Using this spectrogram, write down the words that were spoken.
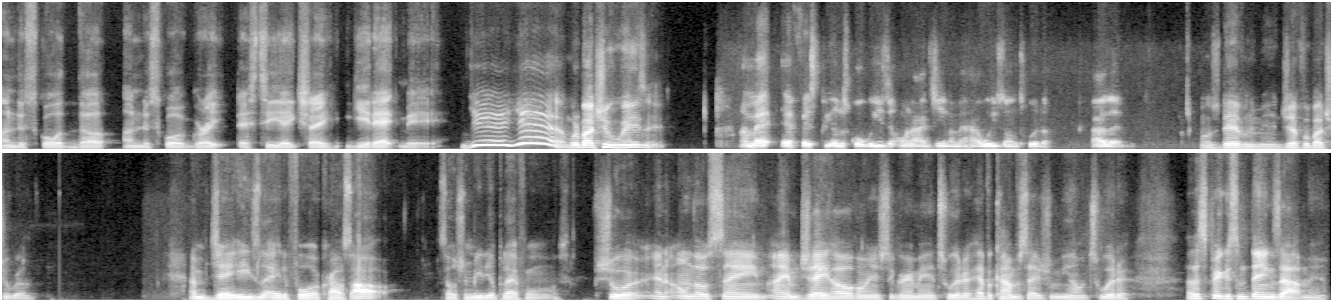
underscore the underscore great. That's T H A. Get at me. Yeah, yeah. What about you, Weezy? I'm at FSP underscore Weezy on IG, and I'm at How Weezy on Twitter. I let Most definitely, man. Jeff, what about you, brother? I'm Jay Easley 84 across all social media platforms. Sure. And on those same, I am J Hove on Instagram and Twitter. Have a conversation with me on Twitter. Let's figure some things out, man.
